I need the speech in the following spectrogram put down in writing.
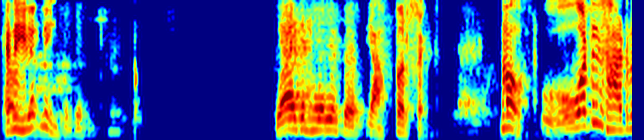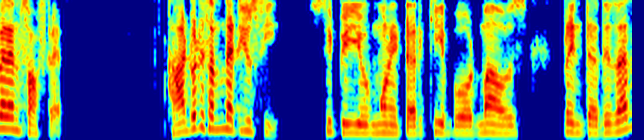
Can you hear me? okay. Yeah, I can hear you, sir. Yeah, perfect. Now, what is hardware and software? Hardware is something that you see. CPU, monitor, keyboard, mouse, printer. These are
